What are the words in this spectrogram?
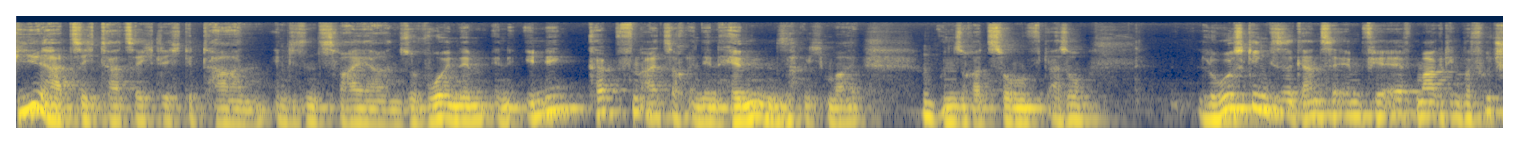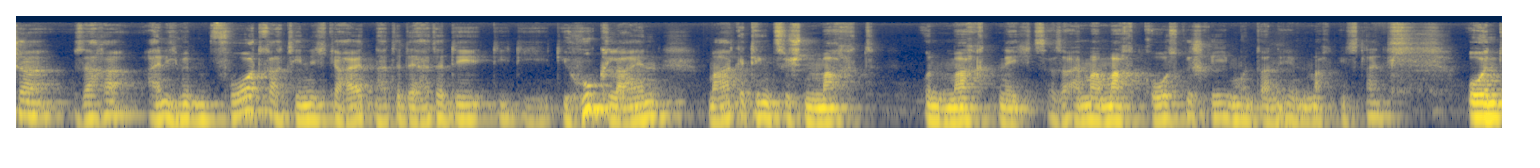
viel hat sich tatsächlich getan in diesen zwei Jahren, sowohl in, dem, in, in den Köpfen als auch in den Händen, sage ich mal, mhm. unserer Zunft. Also los ging diese ganze M4F Marketing for Future Sache eigentlich mit einem Vortrag, den ich gehalten hatte. Der hatte die, die, die, die Hookline Marketing zwischen Macht und Macht nichts. Also einmal Macht groß geschrieben und dann eben Macht nichts klein. Und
